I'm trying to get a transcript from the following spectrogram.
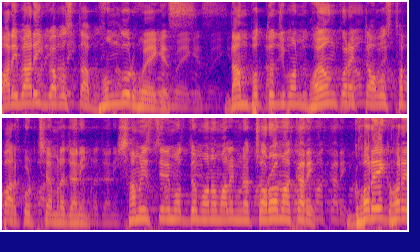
পারিবারিক ব্যবস্থা ভঙ্গুর হয়ে গেছে। দাম্পত্য জীবন ভয়ঙ্কর একটা অবস্থা পার করছে, আমরা জানি। স্বামী স্ত্রীর মধ্যে মনোমালিন্য চরম আকারে, ঘরে ঘরে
